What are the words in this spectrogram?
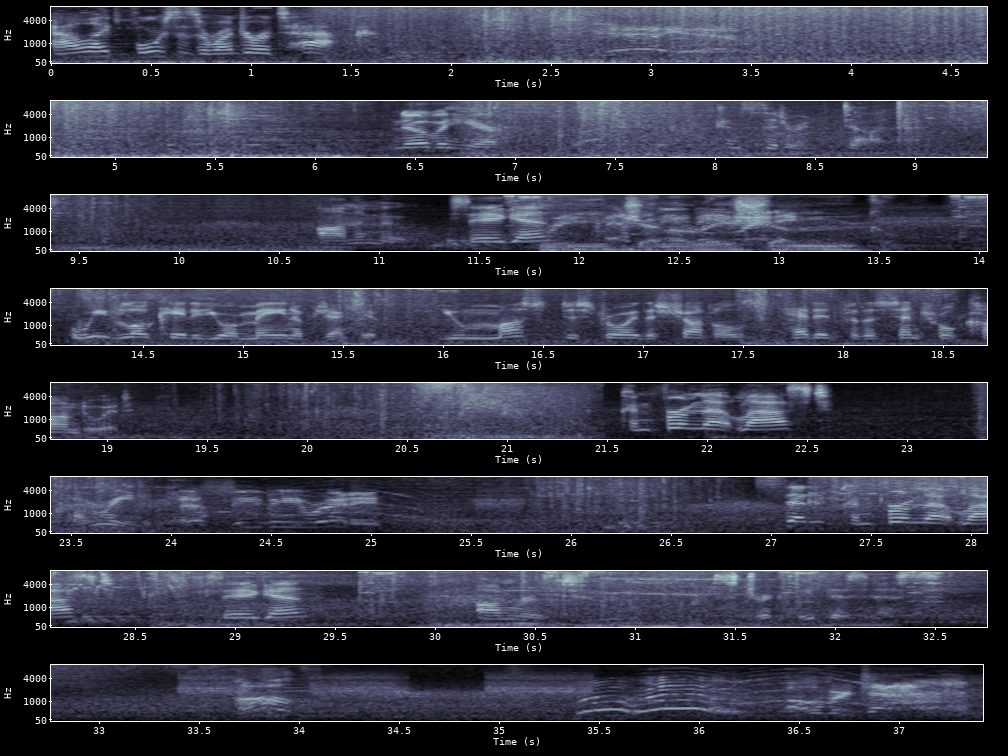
Allied forces are under attack. Yeah, yeah. Nova here. Consider it done. On the move. Say again? Regeneration. We've located your main objective. You must destroy the shuttles headed for the central conduit. Confirm that last. I'm reading. SCV ready. Set it. Confirm that last. Say again. En route. Strictly business. Huh? Woohoo! Overtime!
